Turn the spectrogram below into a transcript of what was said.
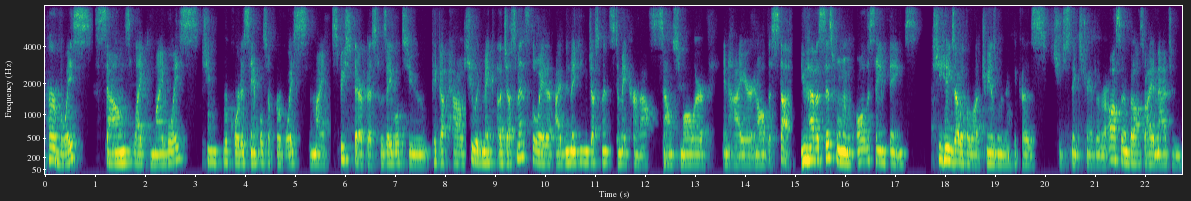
her voice sounds like my voice. She recorded samples of her voice, and my speech therapist was able to pick up how she would make adjustments the way that I've been making adjustments to make her mouth sound smaller and higher and all this stuff. You have a cis woman with all the same things she hangs out with a lot of trans women because she just thinks trans women are awesome, but also I imagine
